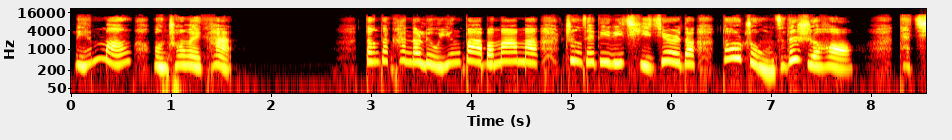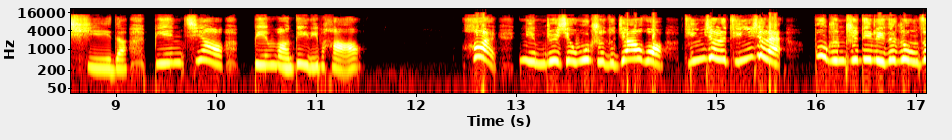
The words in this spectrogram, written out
连忙往窗外看。当他看到柳莺爸爸妈妈正在地里起劲儿的叨种子的时候，他气得边叫边往地里跑。“嗨，你们这些无耻的家伙，停下来，停下来，不准吃地里的种子！”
